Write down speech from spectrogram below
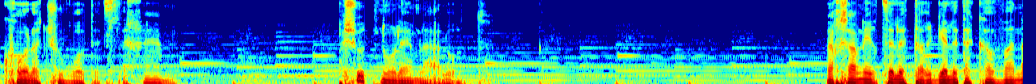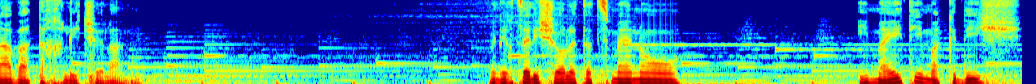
כל התשובות אצלכם. פשוט תנו להם לעלות. ועכשיו נרצה לתרגל את הכוונה והתכלית שלנו. ונרצה לשאול את עצמנו, אם הייתי מקדיש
